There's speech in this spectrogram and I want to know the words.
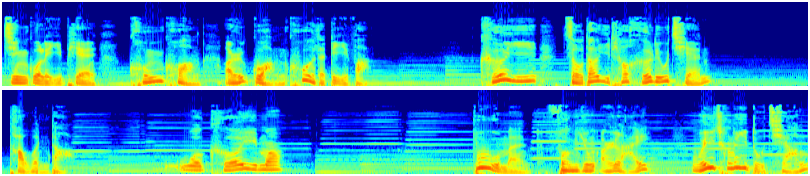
经过了一片空旷而广阔的地方，可以走到一条河流前。他问道：“我可以吗？”布们蜂拥而来，围成了一堵墙，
